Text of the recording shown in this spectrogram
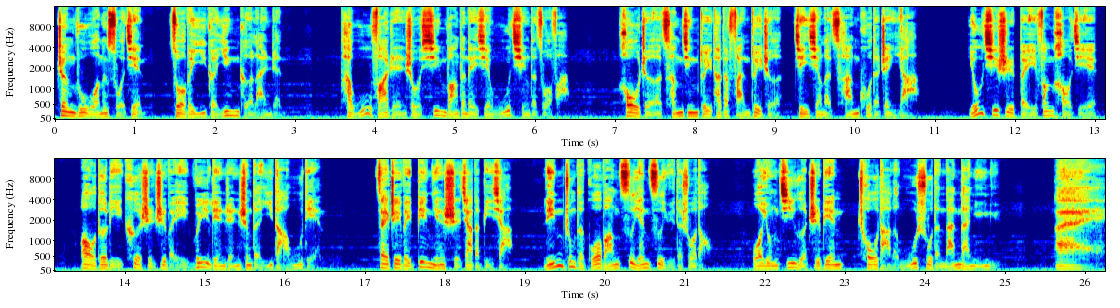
正如我们所见，作为一个英格兰人，他无法忍受新王的那些无情的做法。后者曾经对他的反对者进行了残酷的镇压，尤其是北方浩劫，奥德里克视之为威廉人生的一大污点。在这位编年史家的笔下，临终的国王自言自语地说道：“我用饥饿之鞭抽打了无数的男男女女。”唉，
